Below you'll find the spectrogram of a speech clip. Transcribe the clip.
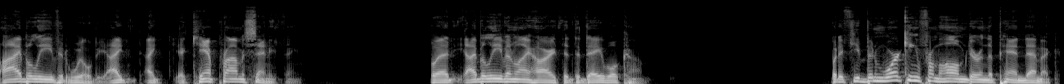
I believe it will be. I, I, I can't promise anything, but I believe in my heart that the day will come. But if you've been working from home during the pandemic,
